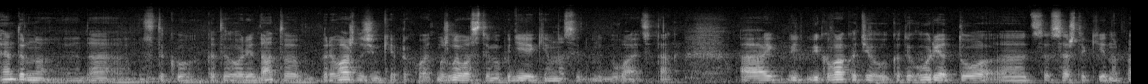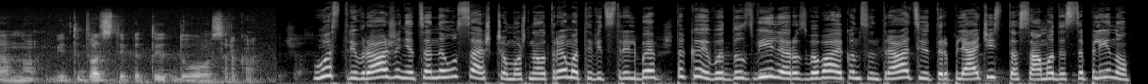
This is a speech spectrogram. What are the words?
гендерно е, да, з такої категорії, да, то переважно жінки приходять, можливо, з тими подіями, які у нас відбуваються. Так. А вікова категорія, то е, це все ж таки, напевно, від 25 до 40. Гострі враження це не усе, що можна отримати від стрільби. Такий вид дозвілля розвиває концентрацію, терплячість та самодисципліну.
